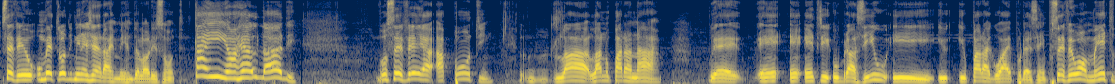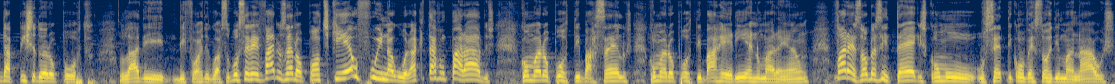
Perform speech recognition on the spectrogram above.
Você vê o metrô de Minas Gerais mesmo, Belo Horizonte. Tá aí, é uma realidade. Você vê a, a ponte lá, lá no Paraná, é, entre o Brasil e, e- e o Paraguai, por exemplo. Você vê o aumento da pista do aeroporto lá de, de Foz do Iguaçu. Você vê vários aeroportos que eu fui inaugurar que estavam parados, como o aeroporto de Barcelos, como o aeroporto de Barreirinhas, no Maranhão. Várias obras integres, como o Centro de Convenções de Manaus,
